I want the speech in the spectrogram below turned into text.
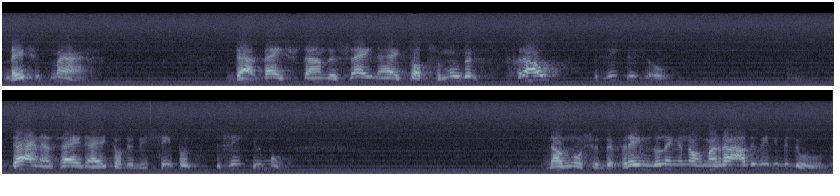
Lees het maar. Daarbij staande zeide hij tot zijn moeder, vrouw, zie u zo. Daarna zeide hij tot de discipel, zie uw moeder. Nou moesten de vreemdelingen nog maar raden wie die bedoelde.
